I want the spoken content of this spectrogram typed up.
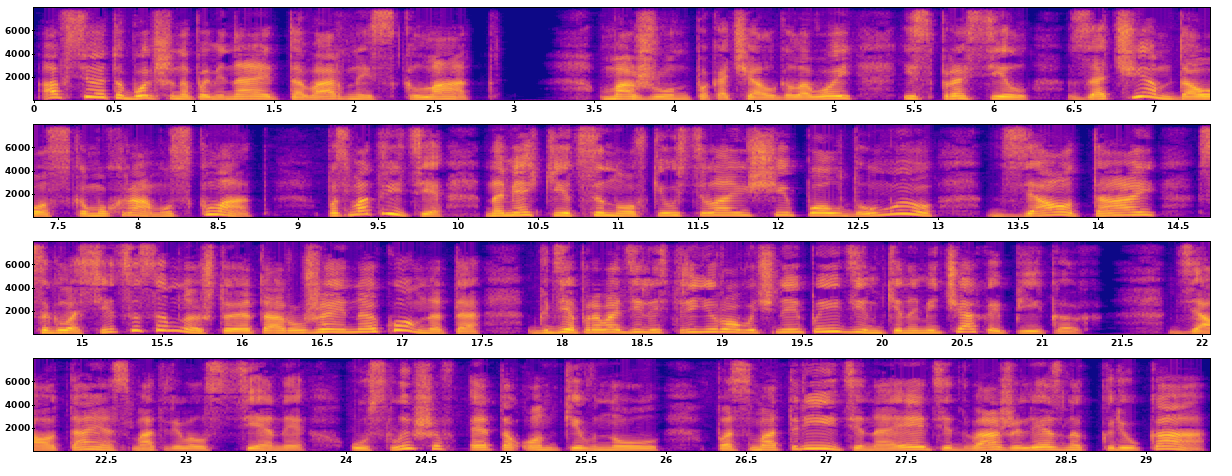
а все это больше напоминает товарный склад». Мажун покачал головой и спросил, зачем даосскому храму склад? Посмотрите на мягкие циновки, устилающие пол. Думаю, Дзяо Тай согласится со мной, что это оружейная комната, где проводились тренировочные поединки на мечах и пиках. Дзяо Тай осматривал стены. Услышав это, он кивнул. «Посмотрите на эти два железных крюка.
